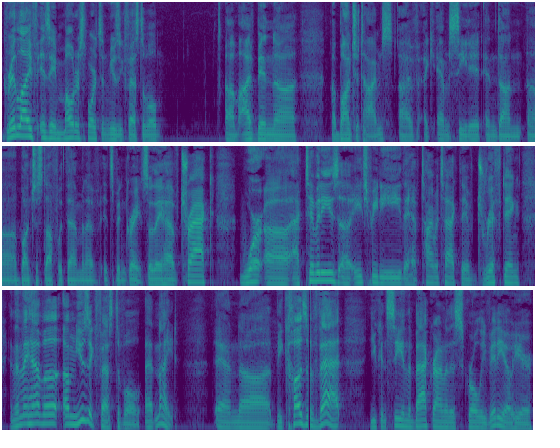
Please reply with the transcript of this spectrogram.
Grid Life is a motorsports and music festival um, I've been uh, a bunch of times. I've like, emceed it and done uh, a bunch of stuff with them, and I've it's been great. So they have track war uh, activities, uh, HPDE. They have time attack. They have drifting, and then they have a, a music festival at night. And uh, because of that, you can see in the background of this scrolly video here,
